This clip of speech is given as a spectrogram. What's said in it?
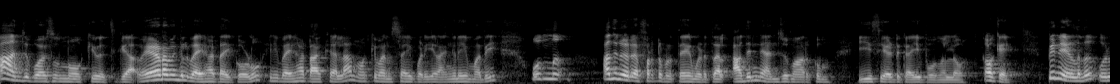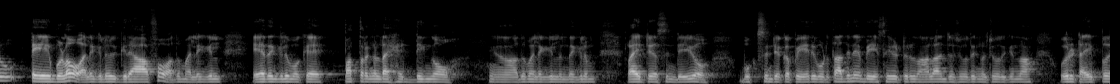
ആ അഞ്ച് പോയിൻസ് ഒന്ന് നോക്കി വെച്ചിരിക്കുക. വേണമെങ്കിൽ ബൈഹാട്ട് ആയിക്കോളൂ. ഇനി ബൈഹാട്ട് ആക്കുകയല്ല. നോക്കി മനസ്സിലാക്കി പഠിക്കാൻ അങ്ങനെയും മതി. ഒന്ന് അതിനൊരു എഫർട്ട് പ്രത്യേകം എടുത്താൽ അതിന്റെ അഞ്ച് മാർക്കും ഈസി ആയിട്ട് കൈ പോകുന്നല്ലോ. ഓക്കെ പിന്നെയുള്ളത് ഒരു ടേബിളോ അല്ലെങ്കിൽ ഒരു ഗ്രാഫോ അതും അല്ലെങ്കിൽ ഏതെങ്കിലുമൊക്കെ പത്രങ്ങളുടെ ഹെഡിങ്ങോ അതും അല്ലെങ്കിൽ എന്തെങ്കിലും റൈറ്റേഴ്സിന്റെയോ ബുക്സിന്റെയോ ഒക്കെ പേര് കൊടുത്ത് അതിനെ ബേസ് ചെയ്തിട്ടൊരു നാലഞ്ചോ ചോദ്യങ്ങൾ ചോദിക്കുന്ന ഒരു ടൈപ്പ്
